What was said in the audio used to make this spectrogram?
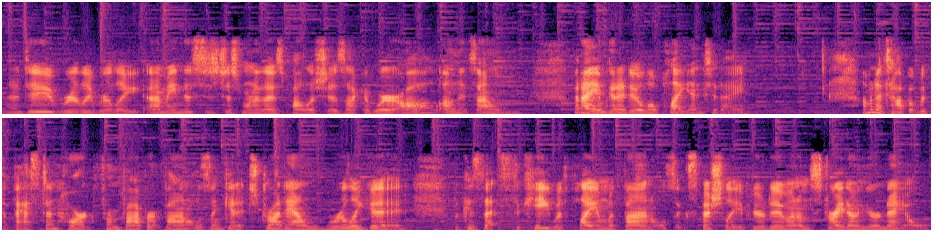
And I do really, really, I mean, this is just one of those polishes I could wear all on its own. But I am going to do a little play in today. I'm going to top it with the Fast and Hard from Vibrant Vinyls and get it to dry down really good because that's the key with playing with vinyls, especially if you're doing them straight on your nail.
